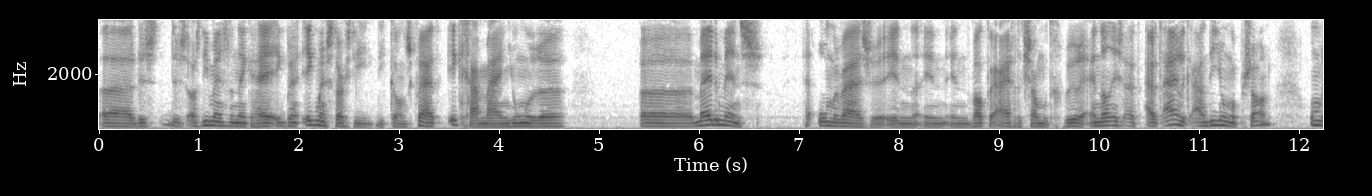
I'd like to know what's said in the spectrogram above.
Uh, dus, dus als die mensen dan denken, hé, hey, ik, ben, ik ben straks die, die kans kwijt. Ik ga mijn jongere medemens onderwijzen in, in, in wat er eigenlijk zou moeten gebeuren. En dan is het uiteindelijk aan die jonge persoon om,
